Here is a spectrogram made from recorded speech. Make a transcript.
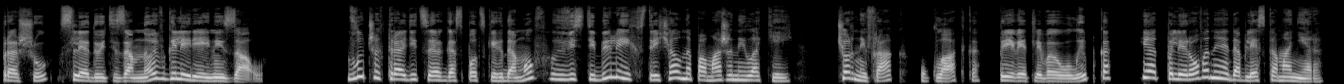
Прошу, следуйте за мной в галерейный зал». В лучших традициях господских домов в вестибюле их встречал напомаженный лакей. Черный фраг, укладка, приветливая улыбка и отполированные до блеска манеры.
